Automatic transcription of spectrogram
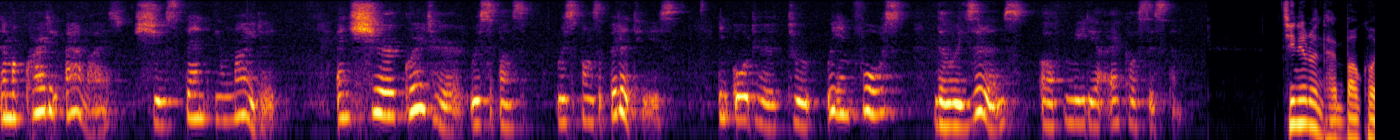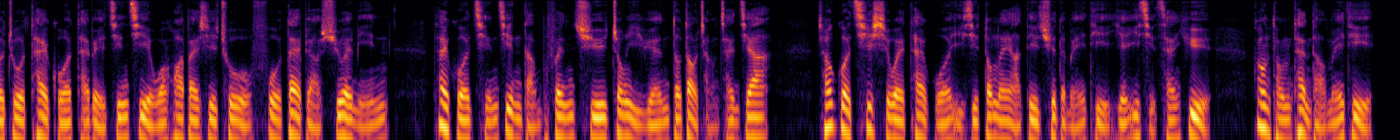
Democratic allies should stand united and share greater respons.” Responsibilities in order to reinforce the resilience of media ecosystem. 今天论坛包括驻泰国台北经济文化办事处副代表徐伟民、泰国前进党不分区众议员都到场参加，超过七十位泰国以及东南亚地区的媒体也一起参与。共同探讨媒体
